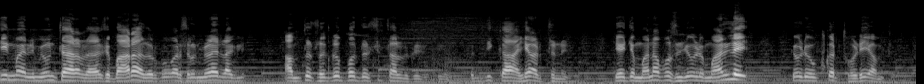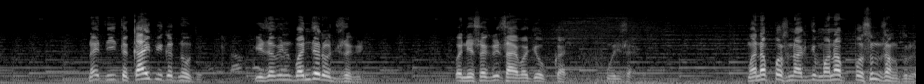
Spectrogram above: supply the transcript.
तीन महिने मिळून चार हजार असे बारा हजार रुपये वर्षाला मिळायला लागले. आमचं सगळं पद्धती चालू होते. पण ती काही अडचण नाही. त्याच्या मनापासून जेवढे मानले तेवढे उपकार थोडे आमचे. नाही तर इथं काय पिकत नव्हतं. ही जमीन बंजर होती सगळी. पण हे सगळे साहेबाचे उपकार मोदी साहेब. मनापासून अगदी मनापासून सांगतो तुला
